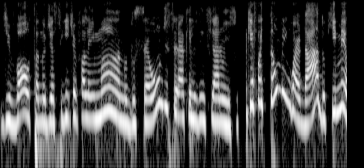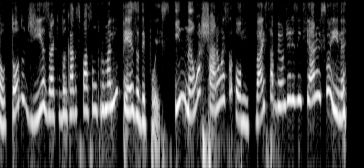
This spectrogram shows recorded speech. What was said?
de volta no dia seguinte, eu falei, mano do céu, onde será que eles enfiaram isso? Porque foi tão bem guardado que, meu, todo dia as arquibancadas passam por uma limpeza depois. E não acharam essa torre. Vai saber onde eles enfiaram isso aí, né?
